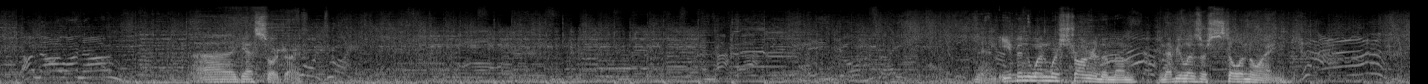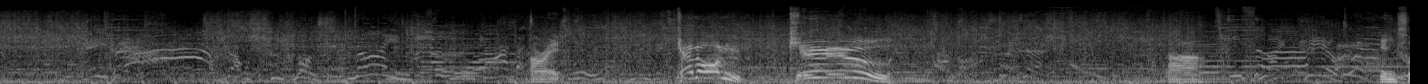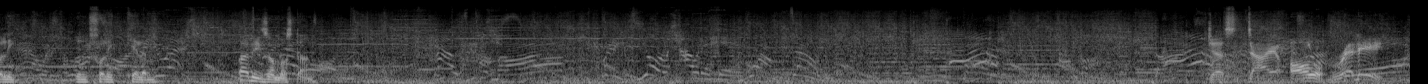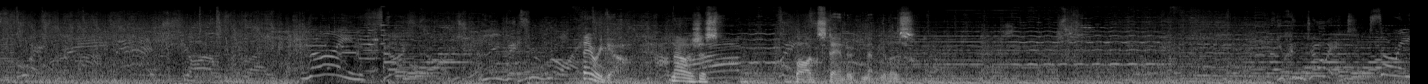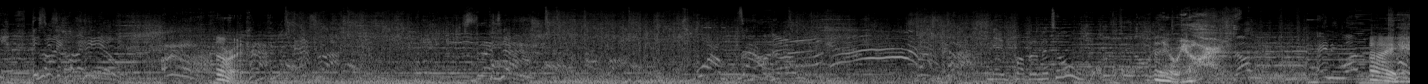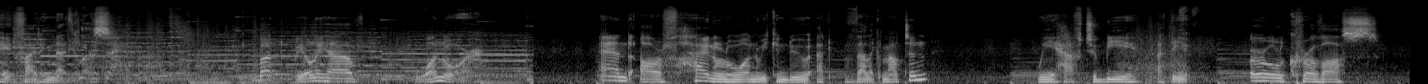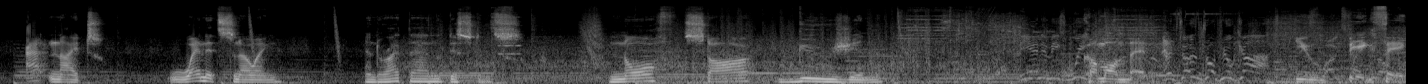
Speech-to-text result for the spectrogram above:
Uh, I guess sword drive. Even when we're stronger than them, nebulas are still annoying. Reyn. Glad that didn't All right. hit. Cannon! Kill! Ah, didn't fully, didn't fully kill him, but he's almost done. Just die already! Reyn. Leave it to Reyn! There we go. Now it's just bog standard nebulas. You fighting nebulas. but we only have one more. And our final one we can do at Valak Mountain. We have to be at the Earl Crevasse at night when it's snowing. And right there in the distance, North Star Gujin. The enemy's weak. Come on then, But don't drop your guard. you big thing.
